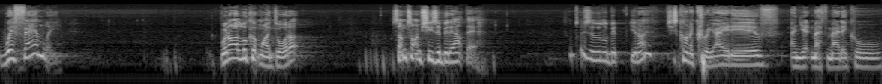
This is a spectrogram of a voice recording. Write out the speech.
We're family. When I look at my daughter, sometimes she's a bit out there. Sometimes she's a little bit, you know, she's kind of creative and yet mathematical.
